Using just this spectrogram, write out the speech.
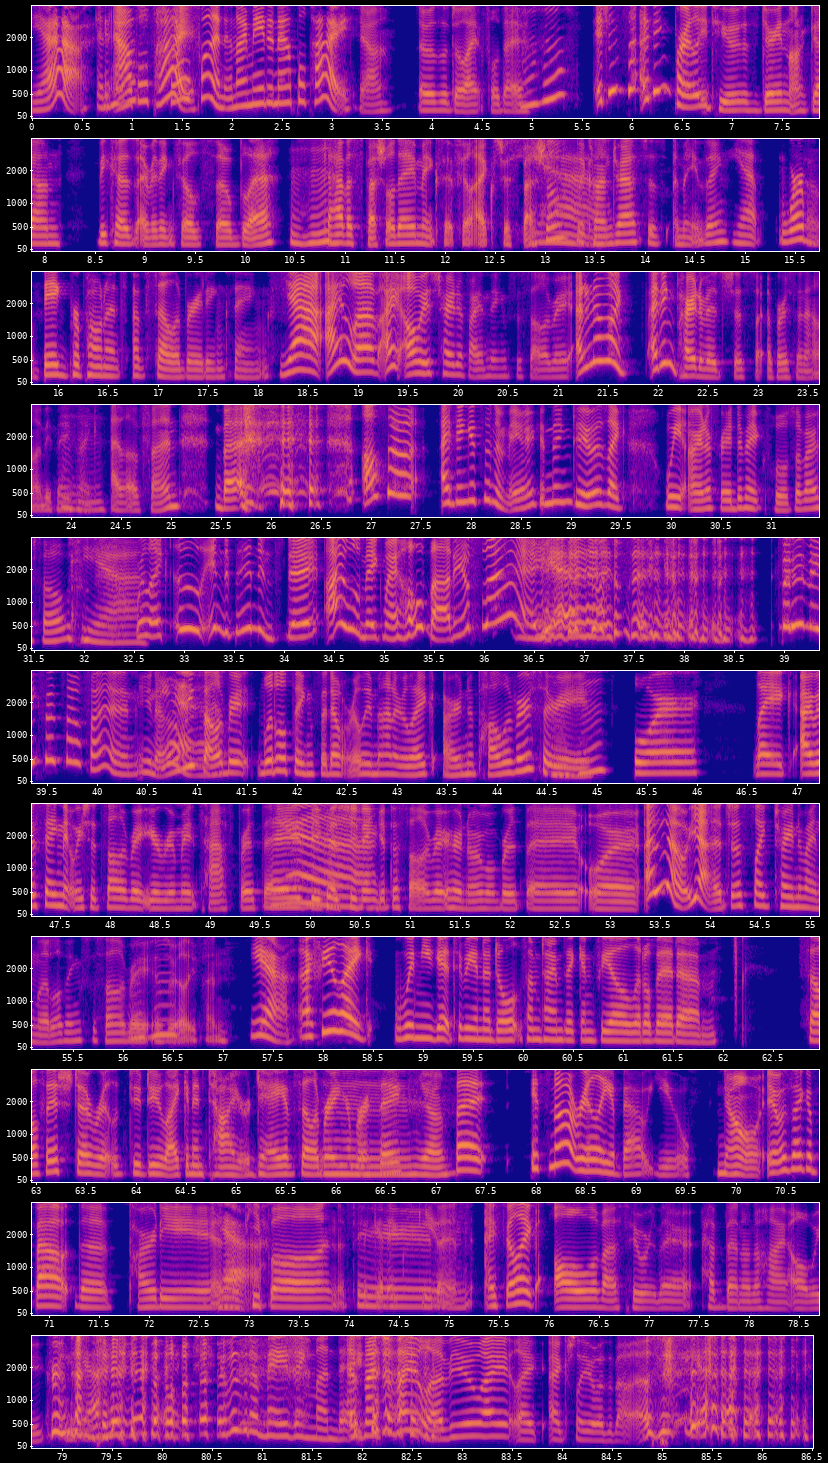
yeah. An And it apple was pie. So fun. And I made an apple pie. Yeah. It was a delightful day. Mm-hmm. It just, I think partly too is during lockdown, because everything feels so bleh. Mm-hmm. To have a special day makes it feel extra special. Yeah. The contrast is amazing. Yep. We're So. big proponents of celebrating things. Yeah, I love. I always try to find things to celebrate. I don't know, like I think part of it's just a personality thing. Like Mhm. I love fun, but also I think it's an American thing too. Is like we aren't afraid to make fools of ourselves. Yeah. We're like, ooh, Independence Day! I will make my whole body a flag. yes. But it makes it so fun, you know. We celebrate little things that don't really matter, like our Nepaliversary. Mhm. Or like I was saying that we should celebrate your roommate's half birthday because she didn't get to celebrate her normal birthday. Or I don't know. Yeah, just like trying to find little things to celebrate is Mhm. really fun. Yeah. I feel like when you get to be an adult, sometimes it can feel a little bit um selfish to re- to do like an entire day of celebrating your birthday. Mm, yeah. But it's not really about you. No, it was like about the party and Yeah. the people and the a food. good excuse. And I feel like all of us who were there have been on a high all week from that day. So it was an amazing Monday. as much as I love you, I like actually it was about us. yeah.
